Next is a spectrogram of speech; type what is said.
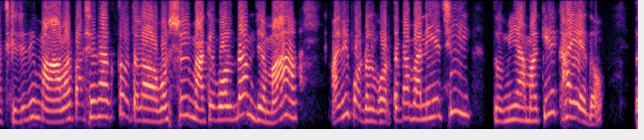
আজকে যদি মা আমার পাশে থাকতো, তাহলে অবশ্যই মাকে বলতাম যে, মা, আমি পটল ভর্তাটা বানিয়েছি তুমি আমাকে খাইয়ে দাও। তো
